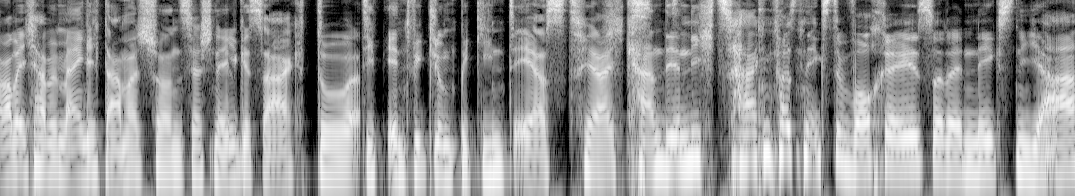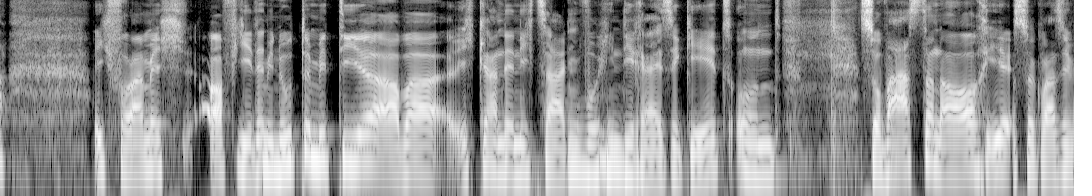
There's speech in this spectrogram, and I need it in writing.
Aber ich habe ihm eigentlich damals schon sehr schnell gesagt, du, die Entwicklung beginnt erst. Ja, ich kann dir nicht sagen, was nächste Woche ist oder im nächsten Jahr. Ich freue mich auf jede Minute mit dir, aber ich kann dir nicht sagen, wohin die Reise geht. Und so war es dann auch. So quasi,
